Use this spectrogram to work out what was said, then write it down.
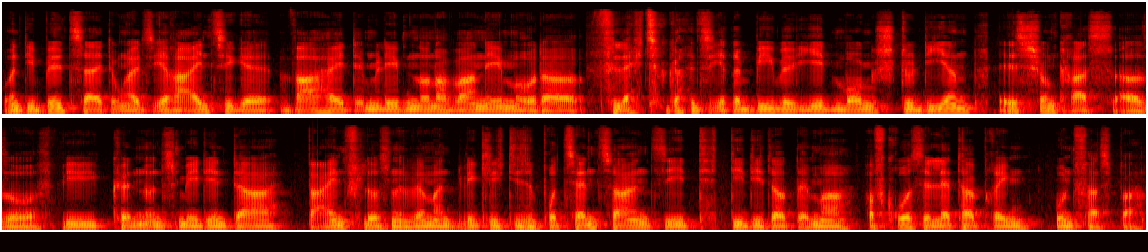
und die Bildzeitung als ihre einzige Wahrheit im Leben nur noch wahrnehmen oder vielleicht sogar als ihre Bibel jeden Morgen studieren, ist schon krass. Also wie können uns Medien da beeinflussen, wenn man wirklich diese Prozentzahlen sieht, die die dort immer auf große Letter bringen, unfassbar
